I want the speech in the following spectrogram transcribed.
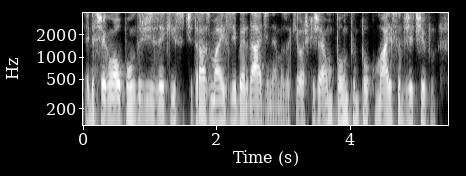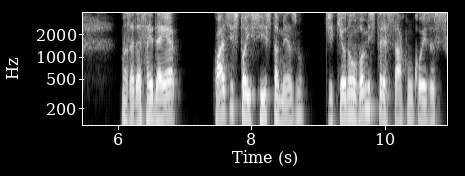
eles chegam ao ponto de dizer que isso te traz mais liberdade, né? Mas aqui eu acho que já é um ponto um pouco mais subjetivo. Mas é dessa ideia quase estoicista mesmo, de que eu não vou me estressar com coisas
